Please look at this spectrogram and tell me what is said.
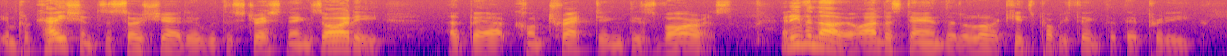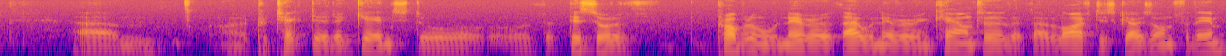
implications associated with the stress and anxiety about contracting this virus. And even though I understand that a lot of kids probably think that they're pretty um, uh, protected against, or, or that this sort of problem will never they will never encounter, that their life just goes on for them.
